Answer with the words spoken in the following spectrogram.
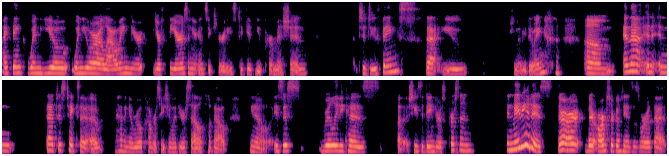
I think when you when you are allowing your your fears and your insecurities to give you permission to do things that you shouldn't be doing, um, and that and and that just takes a, a having a real conversation with yourself about you know is this really because uh, she's a dangerous person? And maybe it is. There are there are circumstances where that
